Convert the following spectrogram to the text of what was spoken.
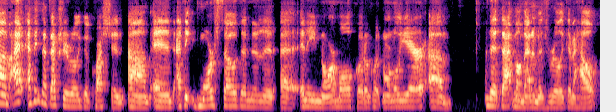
Um, I, I, think that's actually a really good question. Um, and I think more so than in a, any normal, quote unquote, normal year. Um, that that momentum is really going to help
